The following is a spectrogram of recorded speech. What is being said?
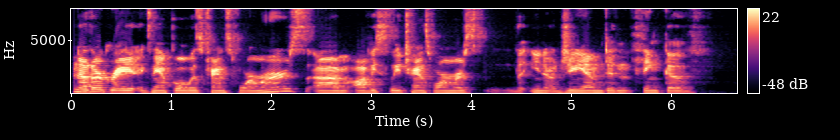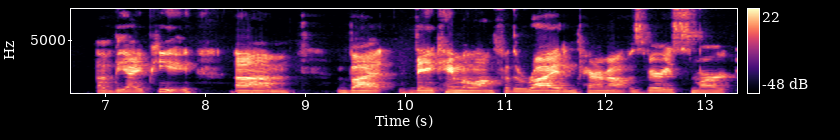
Another great example was Transformers. Um, obviously, Transformers, you know, GM didn't think of of the IP, um, but they came along for the ride, and Paramount was very smart.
